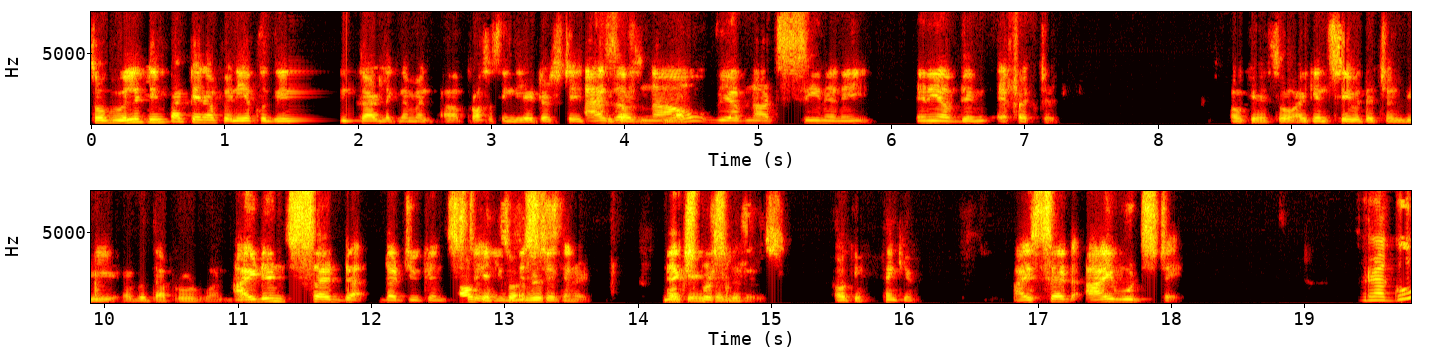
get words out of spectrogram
So will it impact any of any of the green card like I mean, uh, processing later stage? As Because of now, we have not seen any any of them affected. Okay, so I can stay with H1B uh, with the approved one. I didn't said that, that you can stay. Okay, you so this- mistaken it. Next Okay, so person, this- please. Okay, thank you. I said I would stay. Raghu?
